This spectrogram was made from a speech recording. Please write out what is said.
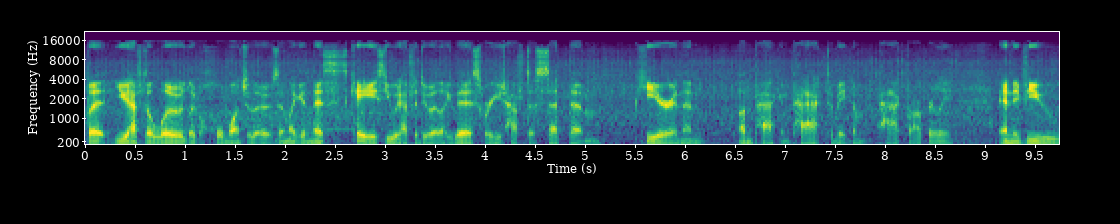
But you have to load like a whole bunch of those, and like in this case, you would have to do it like this, where you'd have to set them here and then unpack and pack to make them pack properly. And if you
